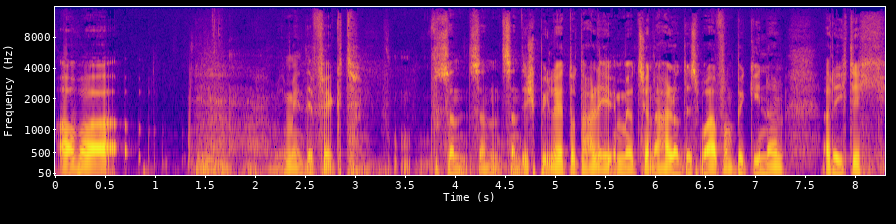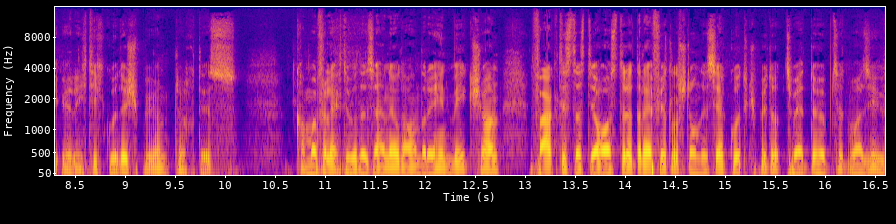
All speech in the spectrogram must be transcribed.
Aber im Endeffekt sind, sind, sind die Spiele total emotional und das war von Beginn an ein richtig, richtig gutes Spiel und durch das kann man vielleicht über das eine oder andere hinwegschauen. Fakt ist, dass die Austria Dreiviertelstunde sehr gut gespielt hat. Zweite Halbzeit war sie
